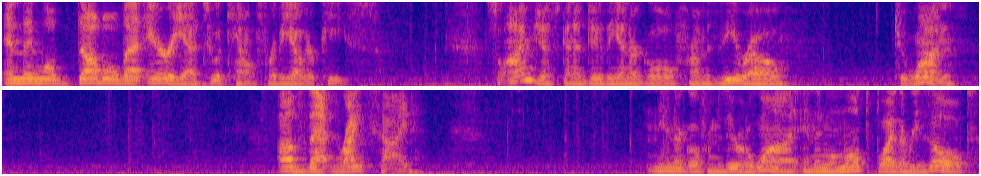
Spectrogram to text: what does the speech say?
And then we'll double that area to account for the other piece. So I'm just going to do the integral from 0 to 1 of that right side. The integral from 0 to 1, and then we'll multiply the result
